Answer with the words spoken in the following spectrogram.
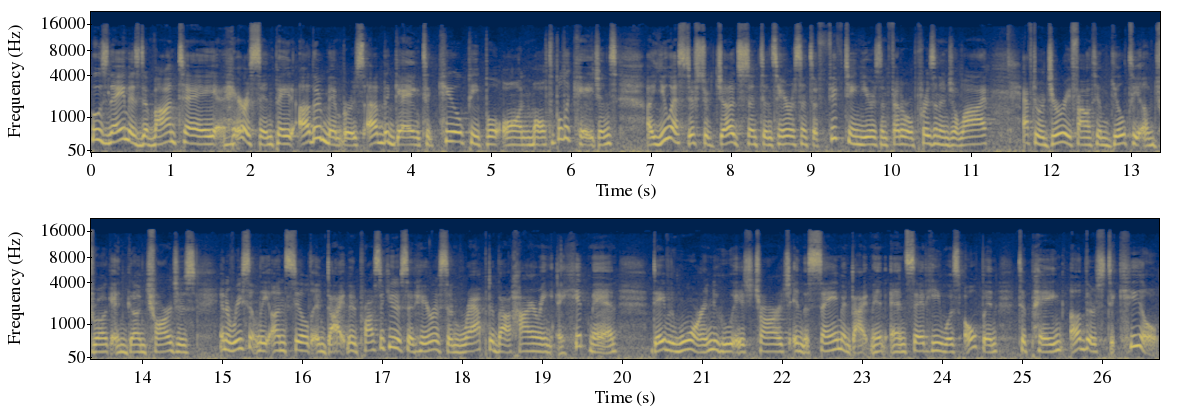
whose name is Devonte Harrison, paid other members of the gang to kill people on multiple occasions. A U.S. district judge sentenced Harrison to 15 years in federal prison in July after a jury found him guilty of drug and gun charges. In a recently unsealed indictment, prosecutors said Harrison rapped about hiring a hitman. David Warren, who is charged in the same indictment, and said he was open to paying others to kill.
